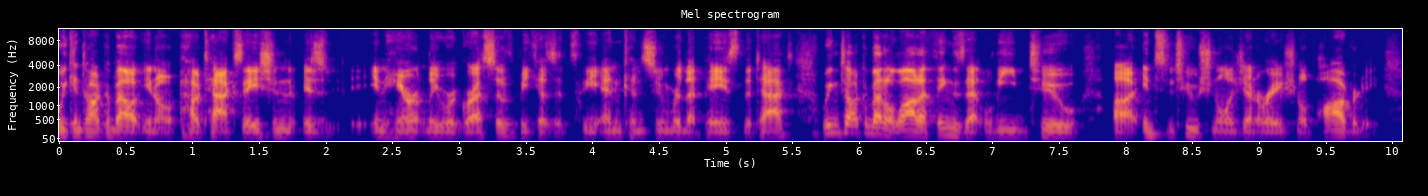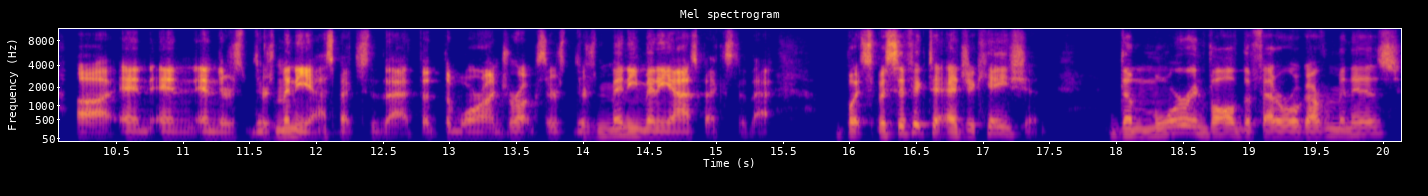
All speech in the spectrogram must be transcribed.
we can talk about you know how taxation is inherently regressive because it's the end consumer that pays the tax. We can talk about a lot of things that lead to uh, institutional and generational poverty uh, and and and there's there's many aspects to that the, the war on drugs. There's there's many many aspects to that. But specific to education the more involved the federal government is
